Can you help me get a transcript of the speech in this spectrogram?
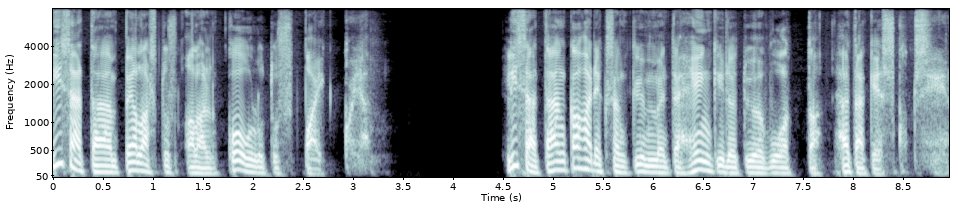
Lisätään pelastusalan koulutuspaikkoja lisätään 80 henkilötyövuotta hätäkeskuksiin.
